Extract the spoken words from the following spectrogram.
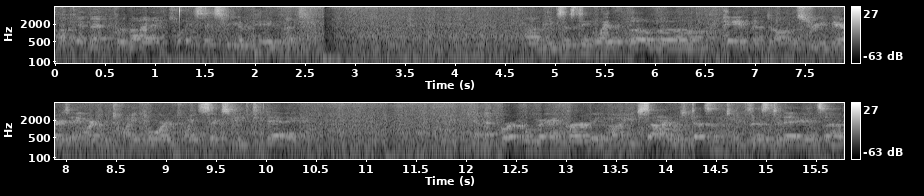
uh, and then providing 26 feet of pavement. Uh, The existing width of um, pavement on the street varies anywhere from 24 to 26 feet today. And then vertical granite curbing on each side, which doesn't exist today. It's a,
